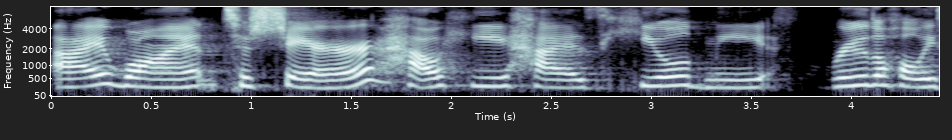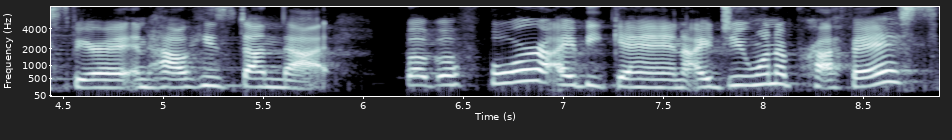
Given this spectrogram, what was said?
I want to share how he has healed me through the Holy Spirit and how he's done that. But before I begin, I do want to preface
